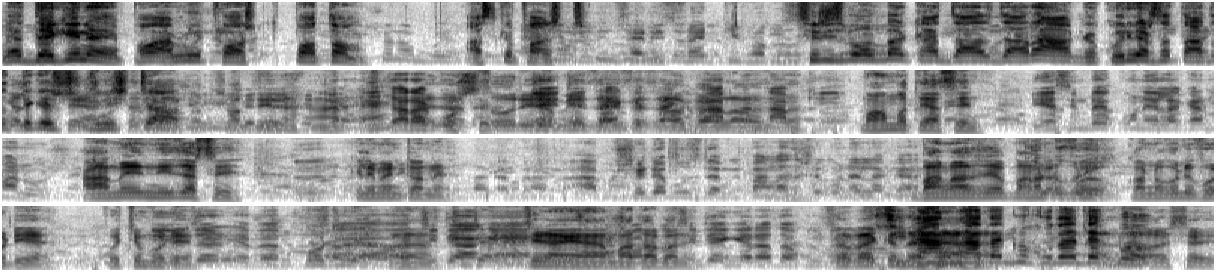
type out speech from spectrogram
না দেখি নাই আমি ফার্স্ট প্রথম আজকে ফার্স্ট। সিরিজ বল বা কাজ যারা আগে করে আসছে তাদের থেকে জিনিসটা যারা করছে? মোহাম্মদ ইয়াসিন। ইয়াসিন ভাই কোন এলাকার মানুষ? আমি নিজ আছি ক্লিমেন্টনে। সেটা বুঝলাম কি বাংলাদেশের কোন এলাকা? বাংলাদেশে কর্ণফুলি। ফটিয়া পশ্চিম ফটিয়া। হ্যাঁ, মাদারবাড়ি। সবাই না দেখব কোথায় দেখব অবশ্যই।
